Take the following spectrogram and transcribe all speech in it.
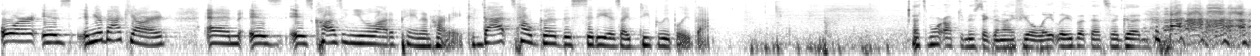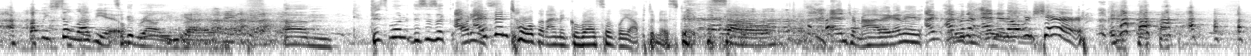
or is in your backyard and is is causing you a lot of pain and heartache. That's how good this city is. I deeply believe that. That's more optimistic than I feel lately, but that's a good, But we still love you. it's a good rallying cry. Um, this one, this is a I, audience. I've been told that I'm aggressively optimistic, so and dramatic. I mean, I'm, I'm going to end an overshare.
